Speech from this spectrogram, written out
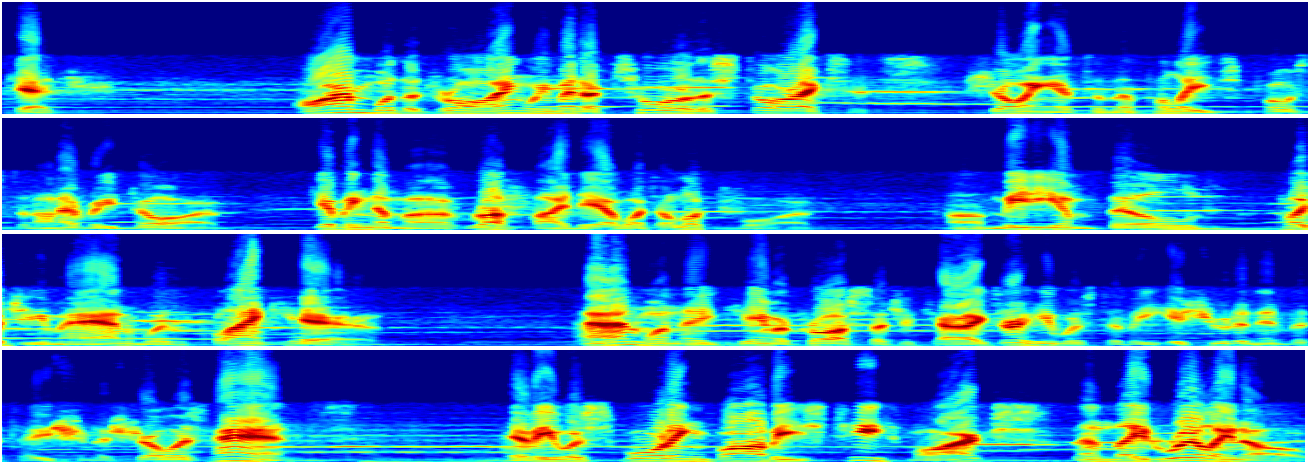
sketch. Armed with a drawing, we made a tour of the store exits, showing it to the police posted on every door, giving them a rough idea what to look for. A medium build, pudgy man with black hair. And when they came across such a character, he was to be issued an invitation to show his hands. If he was sporting Bobby's teeth marks, then they'd really know.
